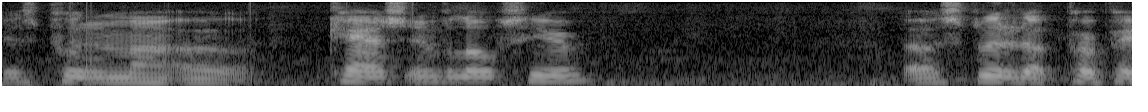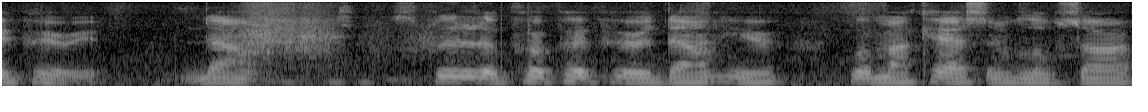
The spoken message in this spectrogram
is put in my uh, cash envelopes here, uh, split it up per pay period. Down, split it up per pay period down here where my cash envelopes are.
